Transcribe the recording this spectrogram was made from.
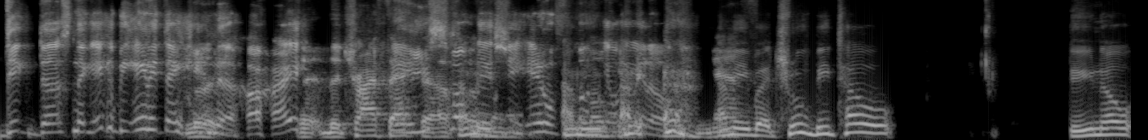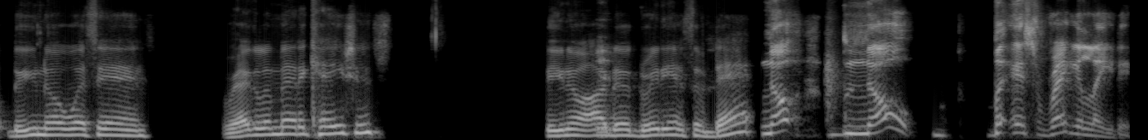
dick dust, nigga. It could be anything in Look, there, all right? The, the trifecta. And you of- smoke that shit, and it'll I fuck mean, your I head mean, up. I mean, but truth be told, Do you know? Do you know what's in regular medications? Do you know all the ingredients of that? No, no, but it's regulated.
